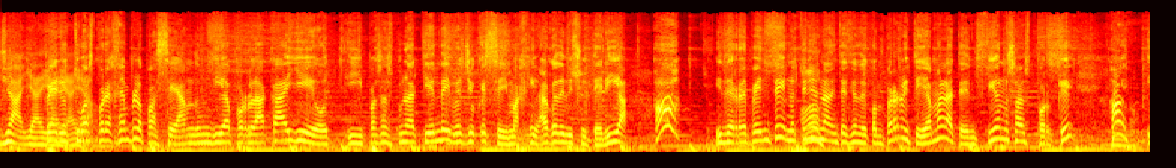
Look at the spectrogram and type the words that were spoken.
Ya, ya, ya, Pero ya, tú ya. vas, por ejemplo, paseando un día por la calle o- y pasas por una tienda y ves, yo qué sé, imagina, algo de bisutería. ¡Ah! Y de repente no tienes Ah. la intención de comprarlo y te llama la atención, no sabes por qué. ¡Ay! Y,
